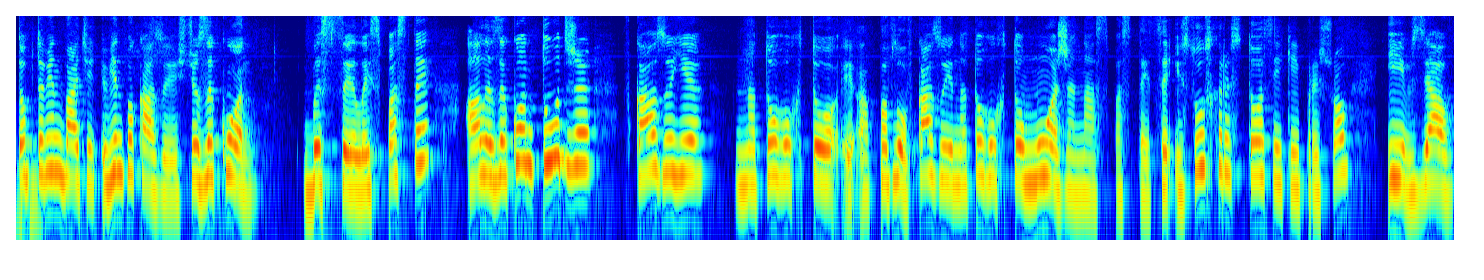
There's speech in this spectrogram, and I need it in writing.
Тобто він бачить, він показує, що закон безсилий спасти, але закон тут же вказує на того, хто е, Павло вказує на того, хто може нас спасти. Це Ісус Христос, який прийшов і взяв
